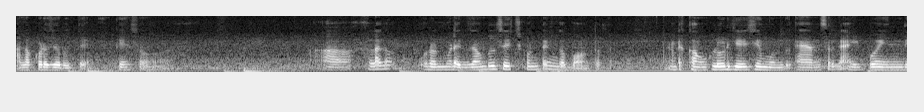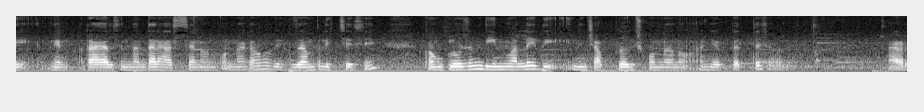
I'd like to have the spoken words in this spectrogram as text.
అలా కూడా జరుగుతాయి. ఓకే సో అలాగా రెండు మూడు ఎగ్జాంపుల్స్ ఇచ్చుకుంటే ఇంకా బాగుంటుంది. అంటే కంక్లూడ్ చేసే ముందు ఆన్సర్గా అయిపోయింది. నేను రాయాల్సిందంతా రాస్తాను అనుకున్నాక ఒక ఎగ్జాంపుల్ ఇచ్చేసి కంక్లూజన్ దీనివల్ల ఇది నేను చెప్పదలుచుకున్నాను అని చెప్పేస్తే చాలు. అక్కడ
